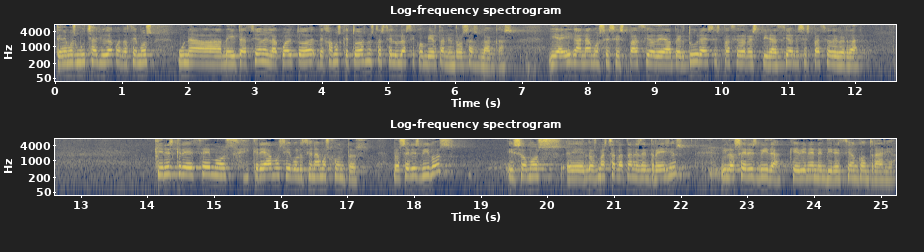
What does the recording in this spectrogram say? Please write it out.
tenemos mucha ayuda cuando hacemos una meditación en la cual dejamos que todas nuestras células se conviertan en rosas blancas. Y ahí ganamos ese espacio de apertura, ese espacio de respiración, ese espacio de verdad. ¿Quiénes crecemos y creamos y evolucionamos juntos? Los seres vivos, y somos eh, los más charlatanes de entre ellos, y los seres vida, que vienen en dirección contraria.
